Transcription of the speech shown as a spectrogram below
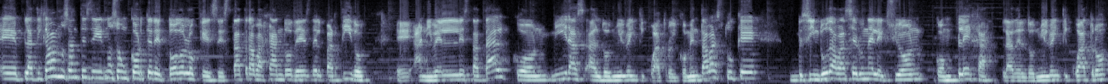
eh, platicábamos antes de irnos a un corte de todo lo que se está trabajando desde el partido eh, a nivel estatal con miras al 2024 y comentabas tú que sin duda va a ser una elección compleja la del 2024,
